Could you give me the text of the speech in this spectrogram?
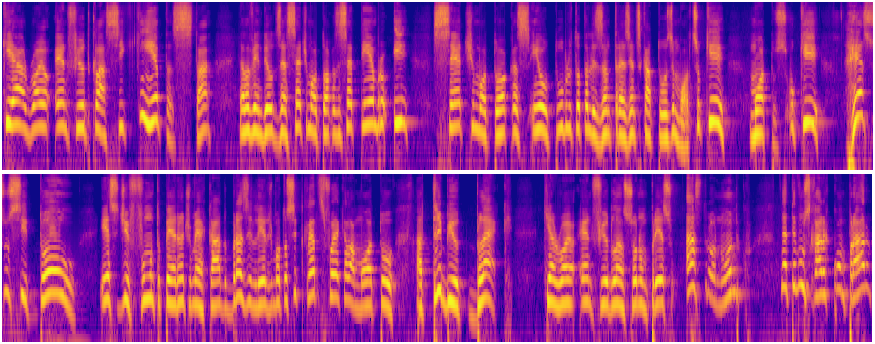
que é a Royal Enfield Classic 500, tá? Ela vendeu 17 motocas em setembro e 7 motocas em outubro, totalizando 314 motos. O que motos? O que ressuscitou esse defunto perante o mercado brasileiro de motocicletas foi aquela moto, a Tribute Black, que a Royal Enfield lançou num preço astronômico. Né? Teve uns caras que compraram,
